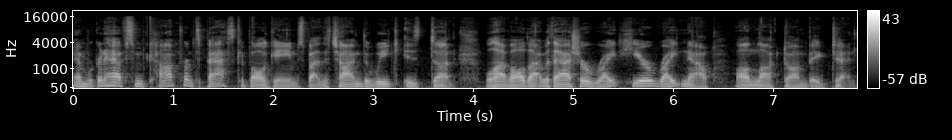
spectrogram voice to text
and we're going to have some conference basketball games by the time the week is done. We'll have all that with Asher right here, right now on Locked On Big Ten.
